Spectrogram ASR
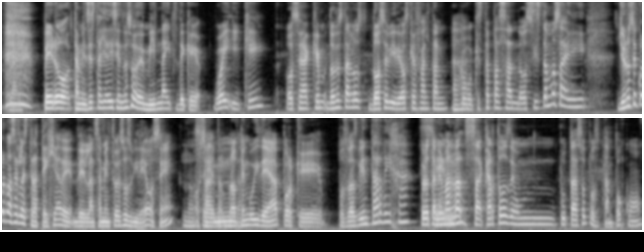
Pero también se está ya diciendo eso de Midnight, de que, güey, ¿y qué? O sea, ¿qué, ¿dónde están los 12 videos que faltan? Ajá. Como, ¿qué está pasando? Si estamos ahí... Yo no sé cuál va a ser la estrategia de, de lanzamiento de esos videos, ¿eh? No o sé, sea, no tengo idea porque, pues vas bien tarde, hija. Pero también Sí, manda ¿no? sacar todos de un putazo, pues tampoco.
